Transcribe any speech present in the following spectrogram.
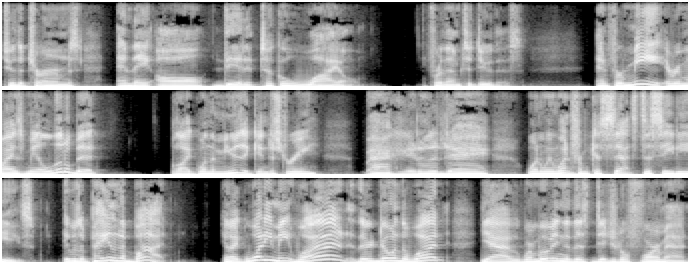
to the terms, and they all did. It took a while for them to do this. And for me, it reminds me a little bit like when the music industry back in the day when we went from cassettes to CDs. It was a pain in the butt. You're like, what do you mean? What? They're doing the what? Yeah, we're moving to this digital format.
